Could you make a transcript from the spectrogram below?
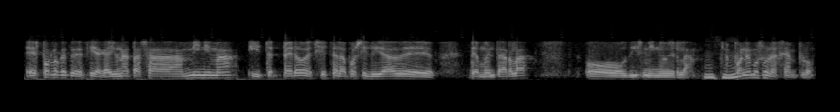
es por lo que te decía, que hay una tasa mínima, y pero existe la posibilidad de, aumentarla o disminuirla. Ponemos un ejemplo.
